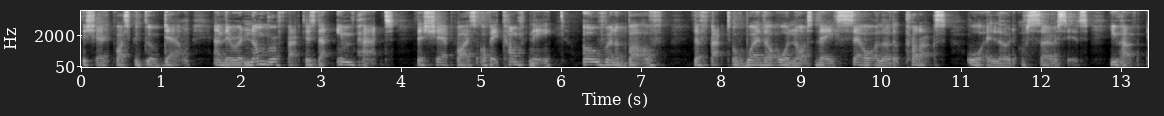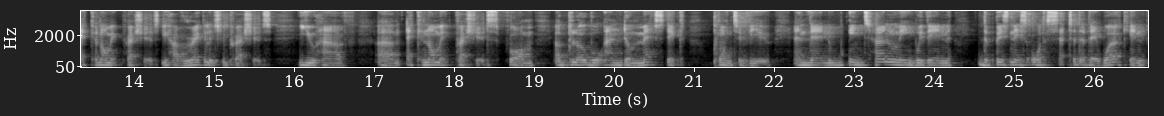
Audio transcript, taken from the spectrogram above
the share price could go down, and there are a number of factors that impact the share price of a company over and above the fact of whether or not they sell a load of products or a load of services. You have economic pressures, you have regulatory pressures, you have um, economic pressures from a global and domestic point of view. And then internally within the business or the sector that they work in,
